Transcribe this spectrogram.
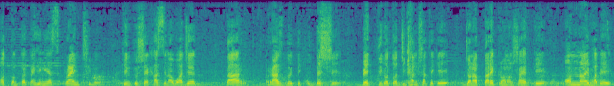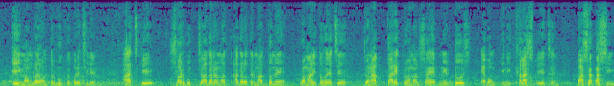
অত্যন্ত একটা হিনিয়াস ক্রাইম ছিল। কিন্তু শেখ হাসিনা ওয়াজেদ তার রাজনৈতিক উদ্দেশ্যে ব্যক্তিগত জিঘাংসা থেকে জনাব তারেক রহমান সাহেবকে অন্যায়ভাবে এই মামলায় অন্তর্ভুক্ত করেছিলেন। আজকে সর্বোচ্চ আদালত- আদালতের মাধ্যমে প্রমাণিত হয়েছে, জনাব তারেক রহমান সাহেব নির্দোষ এবং তিনি খালাস পেয়েছেন। পাশাপাশি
